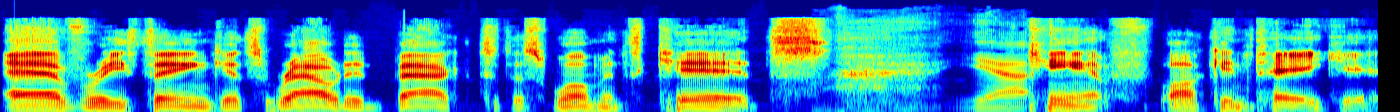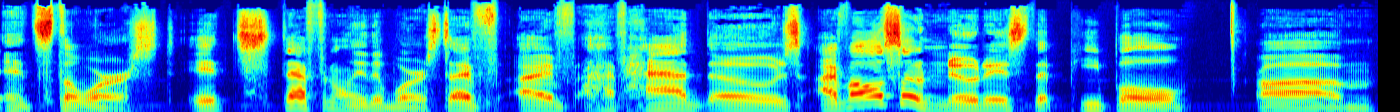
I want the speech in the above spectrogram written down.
everything gets routed back to this woman's kids. Yeah, Can't fucking take it. it's the worst. It's definitely the worst. I've I've I've had those. I've also noticed that people um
